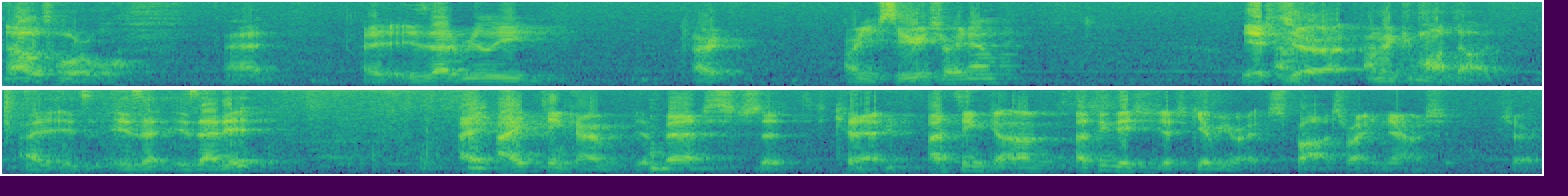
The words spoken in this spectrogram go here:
That was horrible. That, is that really? Are are you serious right now? Yes, I mean, sir. I mean, come on, dog. Is, is that is that it? I, I think I'm the best at cadet. I think um, I think they should just give me right spots right now, sir. sir.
